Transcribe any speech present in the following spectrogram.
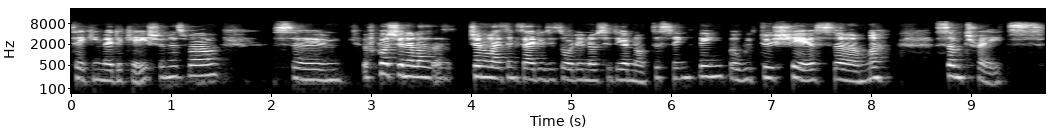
taking medication as well. So, of course, generalized, generalized anxiety disorder and OCD are not the same thing, but we do share some some traits.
